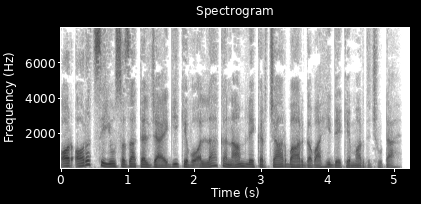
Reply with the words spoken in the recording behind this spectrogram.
اور عورت سے یوں سزا ٹل جائے گی کہ وہ اللہ کا نام لے کر چار بار گواہی دے کے مرد جھوٹا ہے۔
